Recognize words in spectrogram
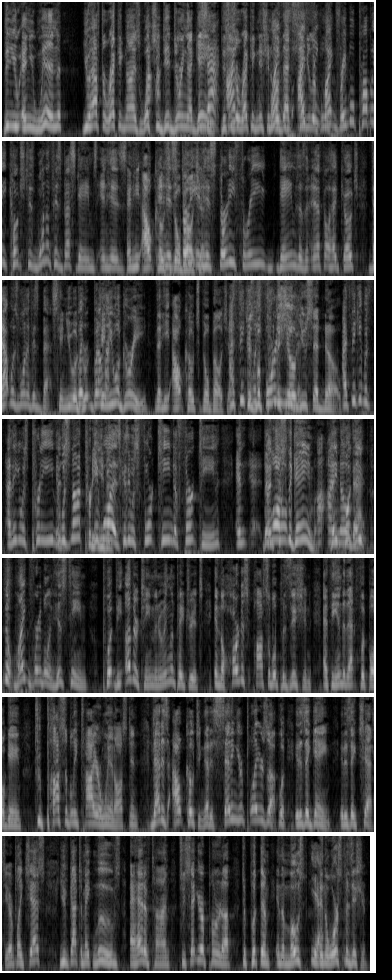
then you and you win, you have to recognize what you did during that game. Zach, this is I'm- a recognition Mike- of that singular I think point. Mike Vrabel probably coached his one of his best games in his And he outcoached in his Bill 30 Belichick. in his 33 games as an NFL head coach. That was one of his best. can you agree? But, I'm can not- you agree that he outcoached Bill Belichick? I think it because before the show even. you said no. I think it was. I think it was pretty even. It was not pretty It even. was because it was 14 to 13, and uh, They until- lost the game. I, I they know put, that. They, no, Mike Vrabel and his team put the other team, the New England Patriots, in the hardest possible position at the end of that football game to possibly tie or win, Austin. That is out coaching. That is setting your players up. Look, it is a game. It is a chess. You ever played chess? You've got to make moves ahead of time to set your opponent up to put them in the most Yeah. in the worst position.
